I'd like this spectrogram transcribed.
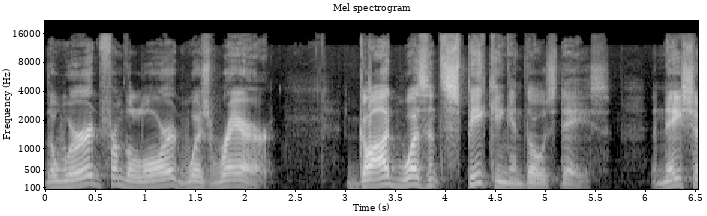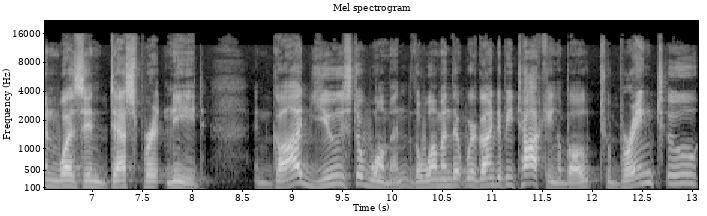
the word from the Lord was rare. God wasn't speaking in those days. The nation was in desperate need. And God used a woman, the woman that we're going to be talking about, to bring to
